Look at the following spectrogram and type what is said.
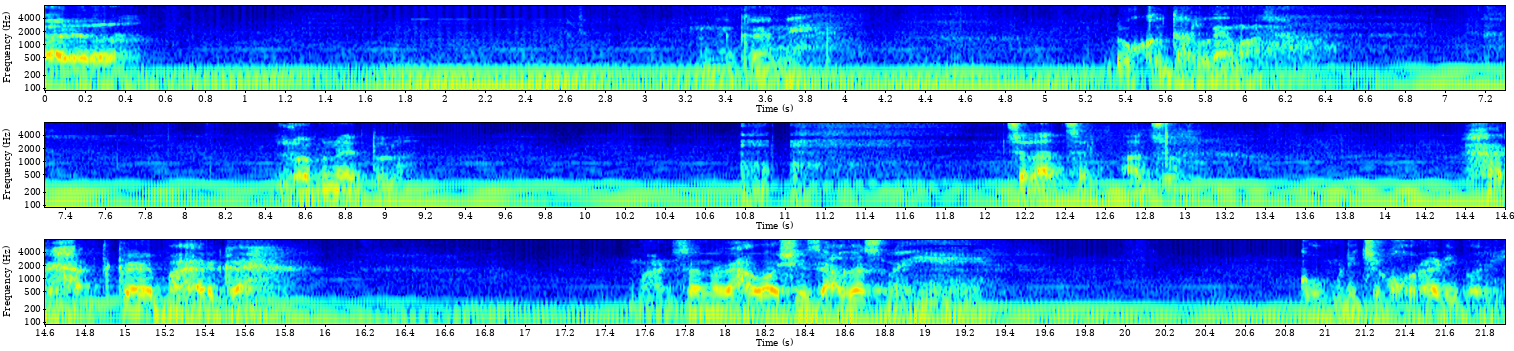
काय रे नाही काय नाही डोकं धरलंय माझं झोप नाही तुला चल आज चल आज झोप अरे आत काय बाहेर काय माणसानं राहावं अशी जागाच नाही कोंबडीची खोराडी बरी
